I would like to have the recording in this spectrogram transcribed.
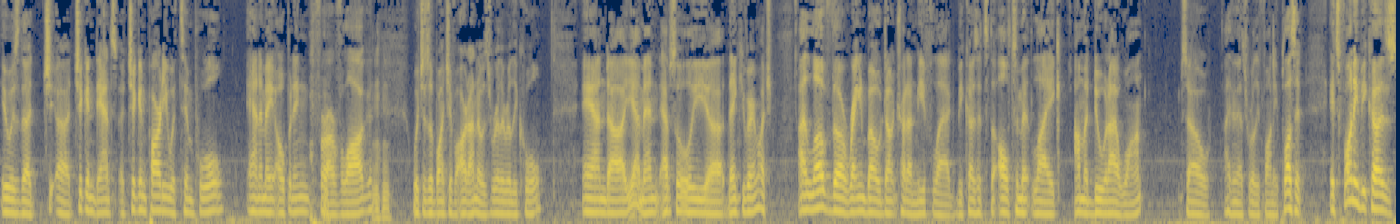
it was the ch- uh, chicken dance, a chicken party with Tim Pool anime opening for our vlog, which is a bunch of art on it. It was really really cool. And uh, yeah, man, absolutely. Uh, thank you very much. I love the rainbow "Don't tread on me" flag because it's the ultimate like I'm gonna do what I want. So I think that's really funny. Plus, it it's funny because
